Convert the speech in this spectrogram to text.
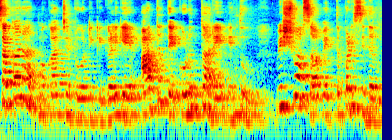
ಸಕಾರಾತ್ಮಕ ಚಟುವಟಿಕೆಗಳಿಗೆ ಆದ್ಯತೆ ಕೊಡುತ್ತಾರೆ ಎಂದು ವಿಶ್ವಾಸ ವ್ಯಕ್ತಪಡಿಸಿದರು.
